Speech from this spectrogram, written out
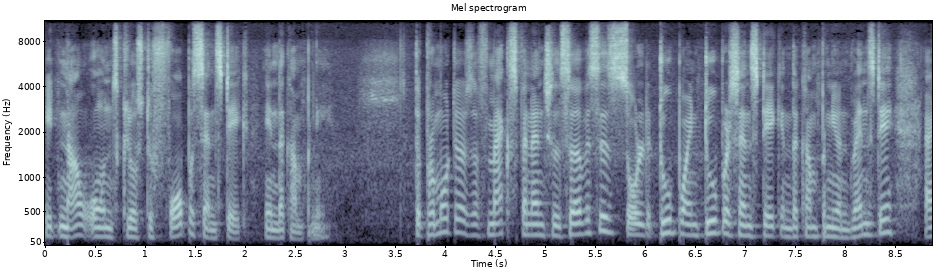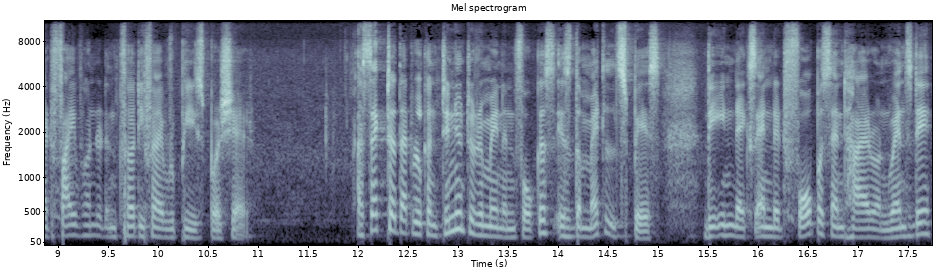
It now owns close to 4% stake in the company. The promoters of Max Financial Services sold 2.2% stake in the company on Wednesday at 535 rupees per share. A sector that will continue to remain in focus is the metal space. The index ended 4% higher on Wednesday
